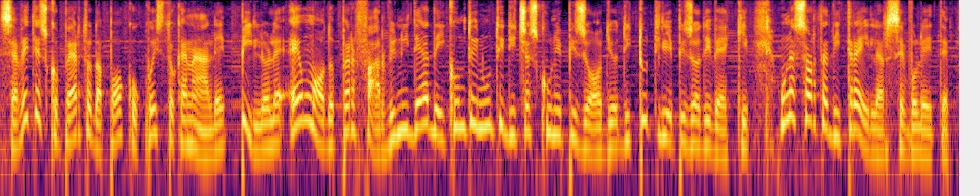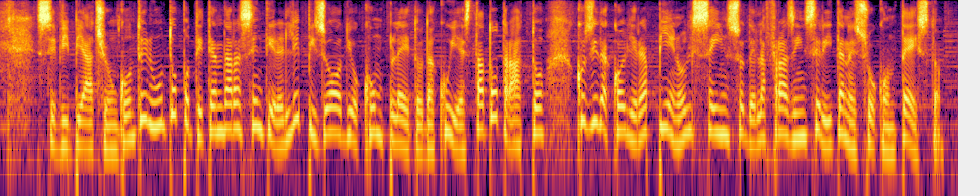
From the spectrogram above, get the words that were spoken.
Se avete scoperto da poco questo canale, Pillole è un modo per farvi un'idea dei contenuti di ciascun episodio, di tutti gli episodi vecchi, una sorta di trailer se volete. Se vi piace un contenuto potete andare a sentire l'episodio completo da cui è stato tratto, così da cogliere appieno il senso della frase inserita nel suo contesto.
